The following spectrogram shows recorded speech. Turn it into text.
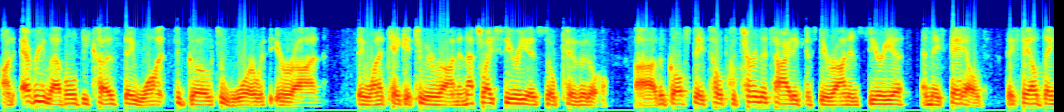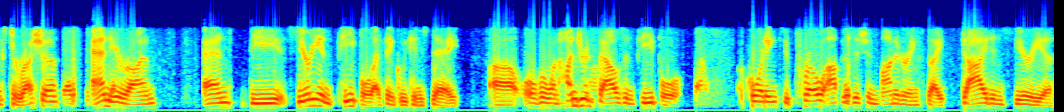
on every level because they want to go to war with Iran. They want to take it to Iran, and that's why Syria is so pivotal. Uh, the Gulf states hoped to turn the tide against Iran in Syria, and they failed. They failed thanks to Russia and Iran and the Syrian people, I think we can say. Uh, over 100,000 people, according to pro opposition monitoring sites, died in Syria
